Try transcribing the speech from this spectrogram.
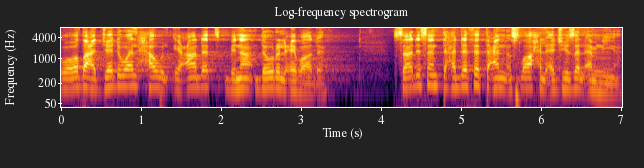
ووضعت جدول حول إعادة بناء دور العبادة. سادسا تحدثت عن إصلاح الأجهزة الأمنية.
